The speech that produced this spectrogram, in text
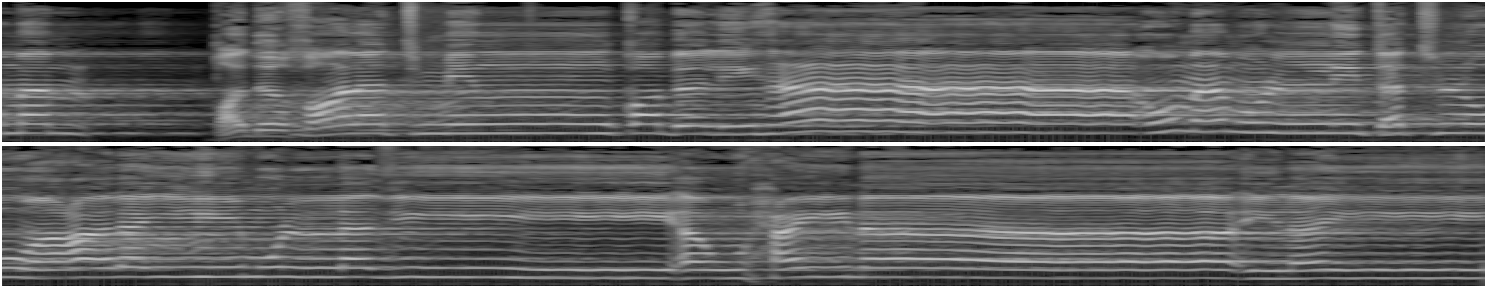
أمم قد خلت من قبلها أمم لتتلو عليهم الذي أوحينا إليك.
